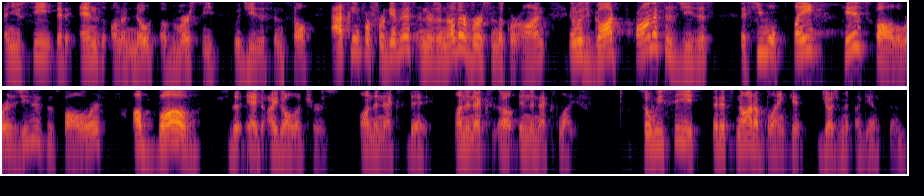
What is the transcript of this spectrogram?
And you see that it ends on a note of mercy with Jesus himself asking for forgiveness. And there's another verse in the Quran in which God promises Jesus that he will place his followers, Jesus' followers, above the idolaters on the next day, on the next uh, in the next life. So we see that it's not a blanket judgment against them.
